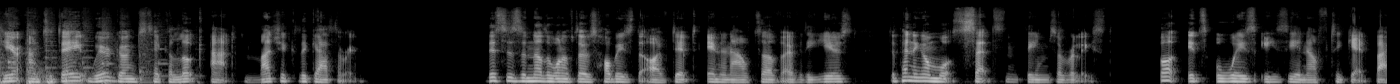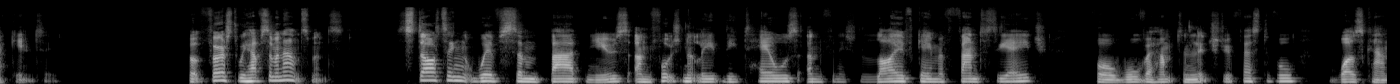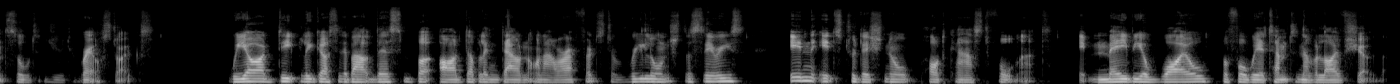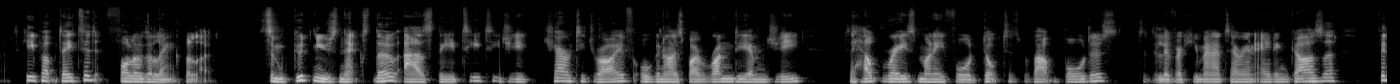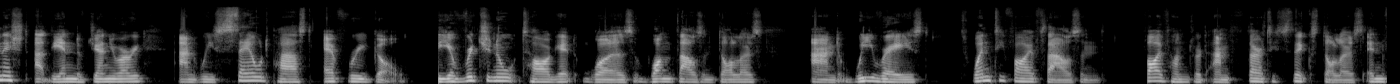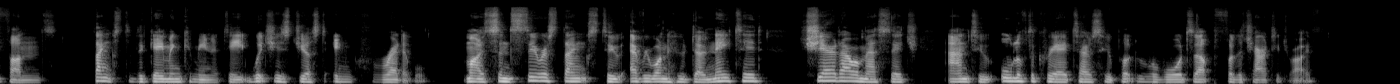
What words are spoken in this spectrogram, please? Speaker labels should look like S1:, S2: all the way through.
S1: here, and today we're going to take a look at Magic the Gathering. This is another one of those hobbies that I've dipped in and out of over the years, depending on what sets and themes are released, but it's always easy enough to get back into. But first, we have some announcements. Starting with some bad news, unfortunately, the Tales Unfinished live game of Fantasy Age for Wolverhampton Literature Festival was cancelled due to rail strikes. We are deeply gutted about this, but are doubling down on our efforts to relaunch the series in its traditional podcast format. It may be a while before we attempt another live show, though. To keep updated, follow the link below. Some good news next, though, as the TTG charity drive organised by Run DMG to help raise money for Doctors Without Borders to deliver humanitarian aid in Gaza finished at the end of January, and we sailed past every goal. The original target was $1,000, and we raised $25,536 in funds thanks to the gaming community, which is just incredible. My sincerest thanks to everyone who donated, shared our message, and to all of the creators who put rewards up for the charity drive.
